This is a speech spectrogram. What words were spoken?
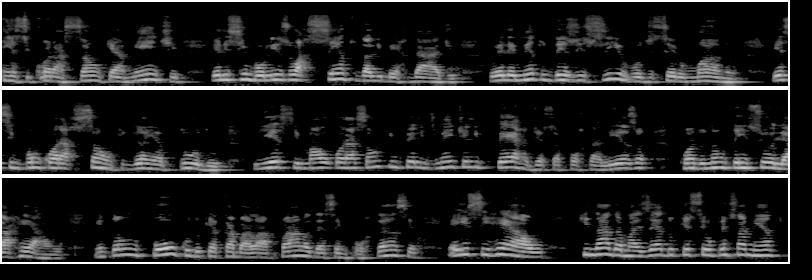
esse coração, que é a mente, ele simboliza o assento da liberdade, o elemento decisivo de ser humano, esse bom coração que ganha tudo, e esse mau coração que infelizmente ele perde essa fortaleza quando não tem esse olhar real. Então, um pouco do que a Kabbalah fala dessa importância é esse real, que nada mais é do que seu pensamento.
